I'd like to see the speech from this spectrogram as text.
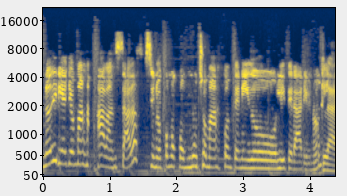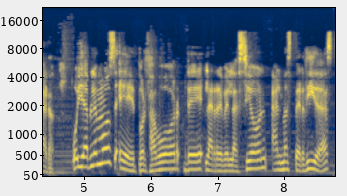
no diría yo más avanzadas, sino como con mucho más contenido literario, ¿no? Claro. Hoy hablemos, eh, por favor, de la revelación Almas Perdidas.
